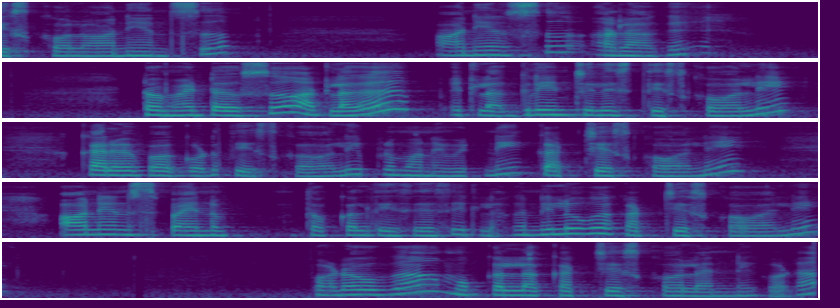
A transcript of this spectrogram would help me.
తీసుకోవాలి ఆనియన్స్. ఆనియన్స్ అలాగే టొమాటోస్ అట్లాగే ఇట్లా గ్రీన్ చిల్లీస్ తీసుకోవాలి. కరివేపాకు కూడా తీసుకోవాలి. ఇప్పుడు మనం వీటిని కట్ చేసుకోవాలి. ఆనియన్స్ పైన తొక్కలు తీసేసి ఇట్లా నిలువుగా కట్ చేసుకోవాలి. పొడవుగా ముక్కల్లా కట్ చేసుకోవాలి అన్నీ కూడా.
